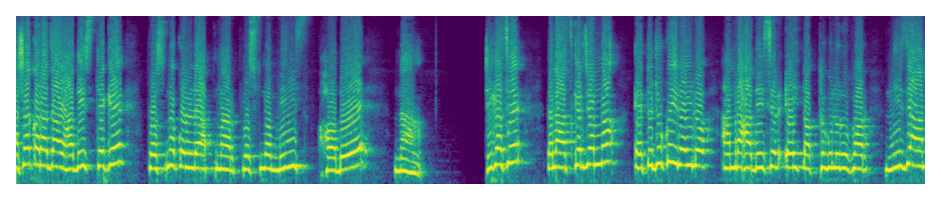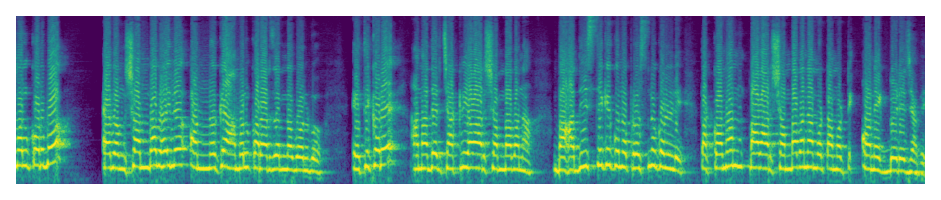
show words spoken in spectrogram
আশা করা যায় হাদিস থেকে প্রশ্ন করলে আপনার প্রশ্ন মিস হবে না। ঠিক আছে? তাহলে আজকের জন্য এতটুকুই রইল। আমরা হাদিসের এই তথ্যগুলোর উপর নিজে আমল করব। এবং সম্ভব হইলে অন্যকে আমল করার জন্য বলব। এতে করে আমাদের চাকরি হওয়ার সম্ভাবনা বা হাদিস থেকে কোনো প্রশ্ন করলে তা কমন পাওয়ার সম্ভাবনা মোটামুটি অনেক বেড়ে যাবে।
